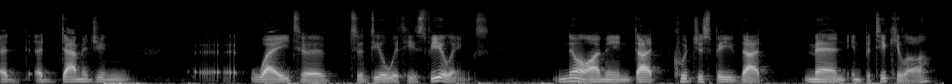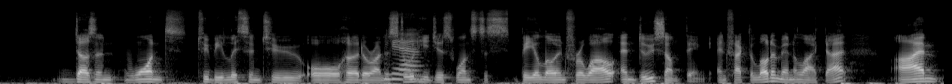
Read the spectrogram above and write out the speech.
a, a damaging uh, way to, to deal with his feelings. No, I mean, that could just be that man in particular doesn't want to be listened to or heard or understood. Yeah. He just wants to be alone for a while and do something. In fact, a lot of men are like that. I'm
